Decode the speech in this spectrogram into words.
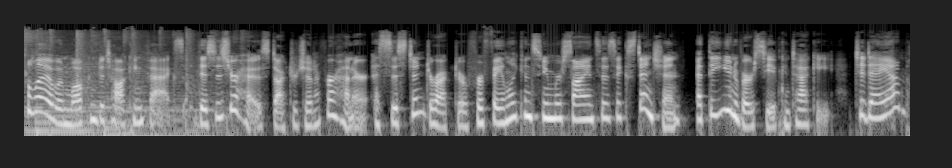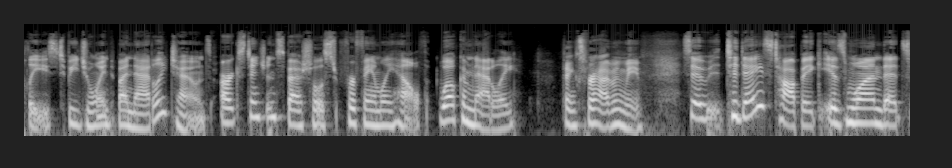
Hello, and welcome to Talking Facts. This is your host, Dr. Jennifer Hunter, Assistant Director for Family Consumer Sciences Extension at the University of Kentucky. Today, I'm pleased to be joined by Natalie Jones, our Extension Specialist for Family Health. Welcome, Natalie. Thanks for having me. So, today's topic is one that's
